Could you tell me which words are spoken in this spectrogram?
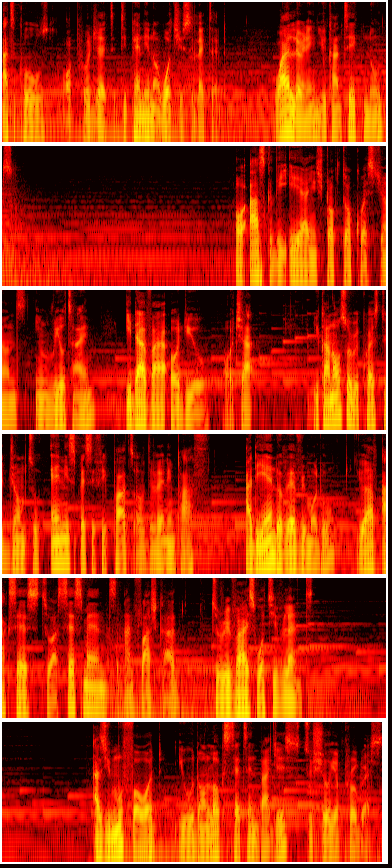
articles, or projects depending on what you selected. While learning, you can take notes or ask the AI instructor questions in real time, either via audio or chat. You can also request to jump to any specific part of the learning path. At the end of every module, you have access to assessments and flashcards to revise what you've learned. As you move forward, you would unlock certain badges to show your progress.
